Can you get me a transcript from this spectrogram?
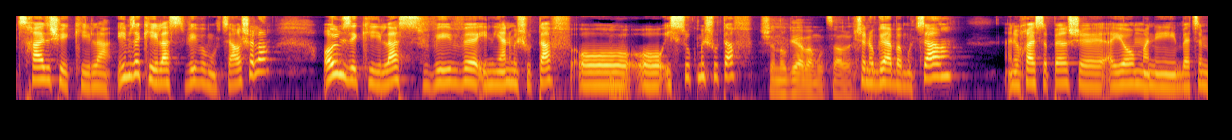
צריכה איזושהי קהילה. אם זה קהילה סביב המוצר שלה, או אם זה קהילה סביב אה, עניין משותף, או, או עיסוק משותף. שנוגע במוצר. שנוגע במוצר. אני יכולה לספר שהיום אני בעצם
